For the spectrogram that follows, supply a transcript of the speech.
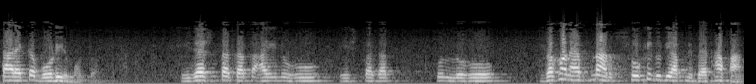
তার একটা বডির মতো। ইজাস্তাকাত আইনুহু ইস্তাকাত কুল্লুহু। যখন আপনার চোখে যদি আপনি ব্যথা পান,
